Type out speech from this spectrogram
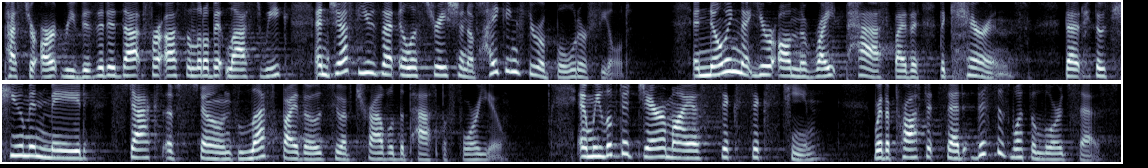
Pastor Art revisited that for us a little bit last week. And Jeff used that illustration of hiking through a boulder field and knowing that you're on the right path by the, the cairns, that those human made stacks of stones left by those who have traveled the path before you. And we looked at Jeremiah 6:16, where the prophet said, This is what the Lord says.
